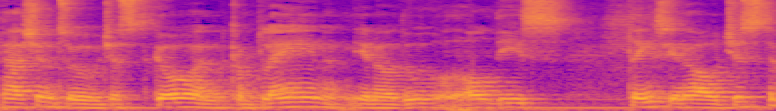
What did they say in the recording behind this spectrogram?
passion to just go and complain and you know do all these things you know just to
